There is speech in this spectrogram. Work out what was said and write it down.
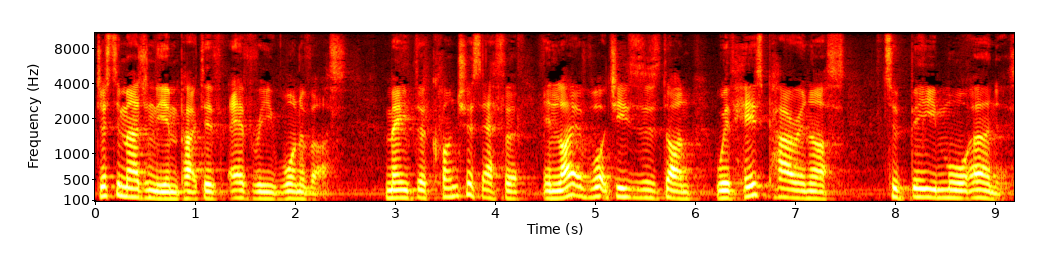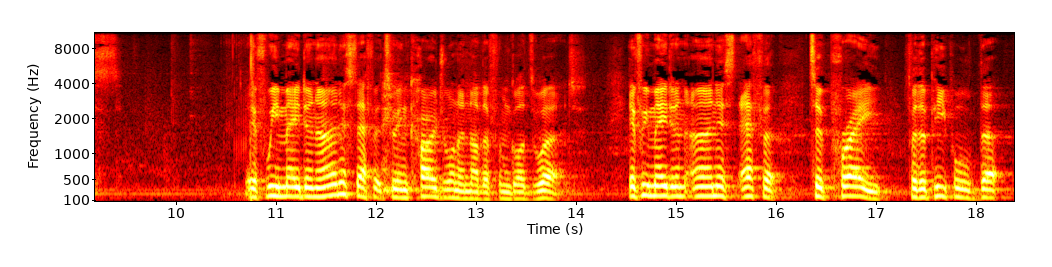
Just imagine the impact if every one of us made the conscious effort, in light of what Jesus has done, with his power in us, to be more earnest. If we made an earnest effort to encourage one another from God's word, if we made an earnest effort to pray for the people that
